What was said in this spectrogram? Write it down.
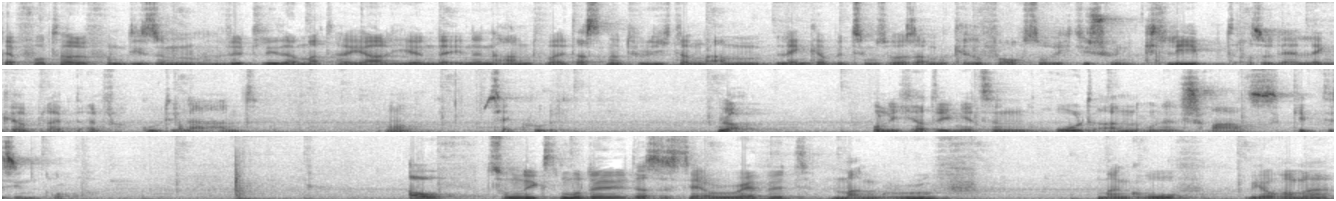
der Vorteil von diesem Wildledermaterial hier in der Innenhand, weil das natürlich dann am Lenker bzw. am Griff auch so richtig schön klebt. Also der Lenker bleibt einfach gut in der Hand. Ja, sehr cool. Ja, und ich hatte ihn jetzt in Rot an und in Schwarz gibt es ihn auch. Auf zum nächsten Modell, das ist der Revit Mangrove. Mangrove, wie auch immer.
